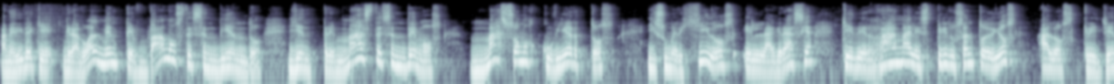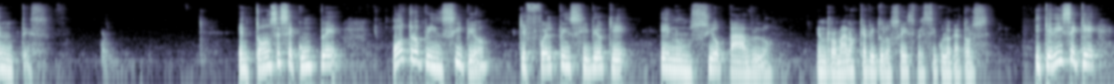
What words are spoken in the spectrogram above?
A medida que gradualmente vamos descendiendo y entre más descendemos, más somos cubiertos y sumergidos en la gracia que derrama el Espíritu Santo de Dios a los creyentes. Entonces se cumple otro principio que fue el principio que enunció Pablo en Romanos capítulo 6, versículo 14. Y que dice que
